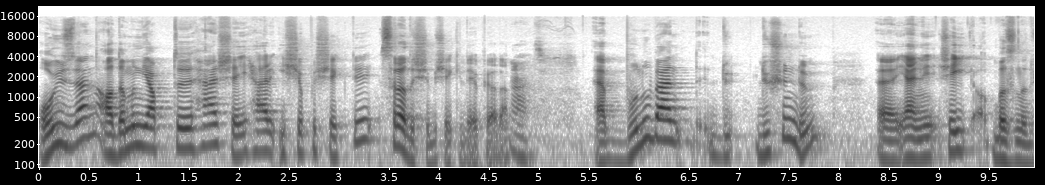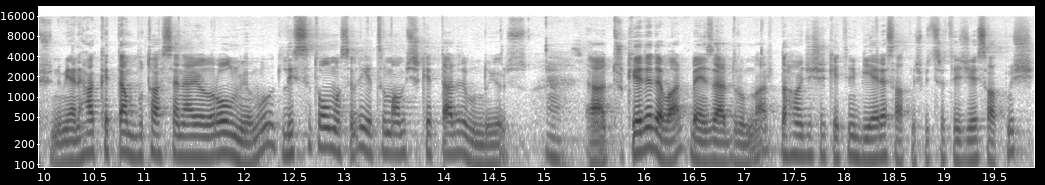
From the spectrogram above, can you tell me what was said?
O yüzden adamın yaptığı her şey, her iş yapış şekli sıra dışı bir şekilde yapıyor adam. Evet. E, bunu ben dü- düşündüm. E, yani şey bazında düşündüm. Yani hakikaten bu tarz senaryolar olmuyor mu? Listed olmasa bile yatırım almış şirketlerde de bunu duyuyoruz. Evet. E, Türkiye'de de var benzer durumlar. Daha önce şirketini bir yere satmış, bir stratejiye satmış,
